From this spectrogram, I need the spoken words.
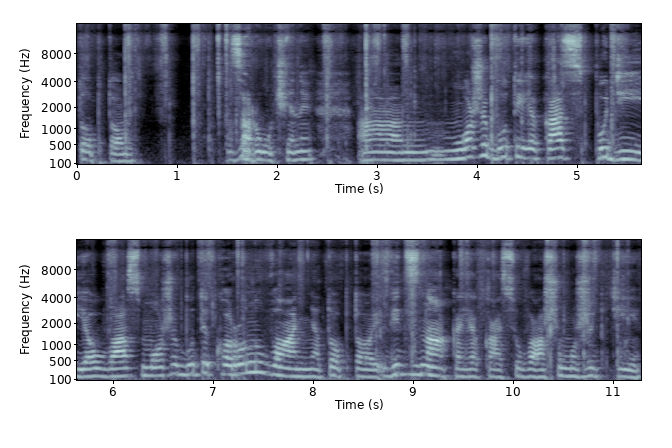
тобто заручини, може бути якась подія у вас, може бути коронування, тобто відзнака якась у вашому житті.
